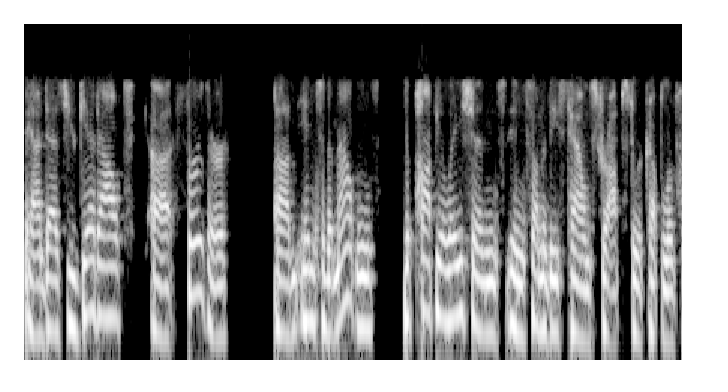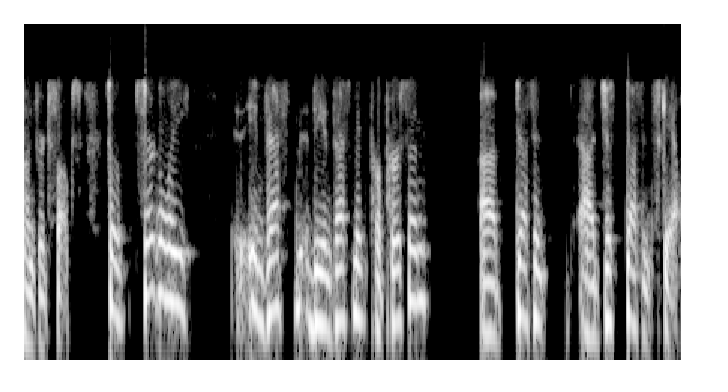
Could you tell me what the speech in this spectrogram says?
and as you get out uh, further um, into the mountains, the populations in some of these towns drops to a couple of hundred folks. So certainly, invest the investment per person uh, doesn't uh, just doesn't scale.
